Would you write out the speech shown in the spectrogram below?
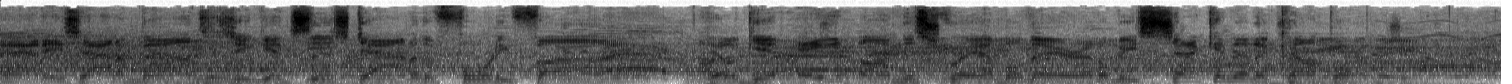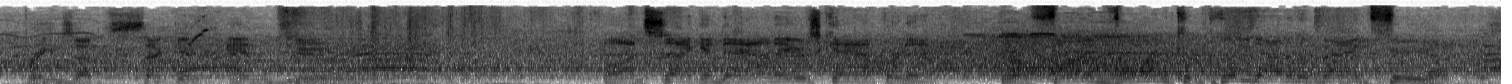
And he's out of bounds as he gets this down to the 45. He'll get eight on the scramble there. It'll be second and a couple. Brings up second and two. On second down, here's Kaepernick. They'll find Vaughn complete out of the backfield.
